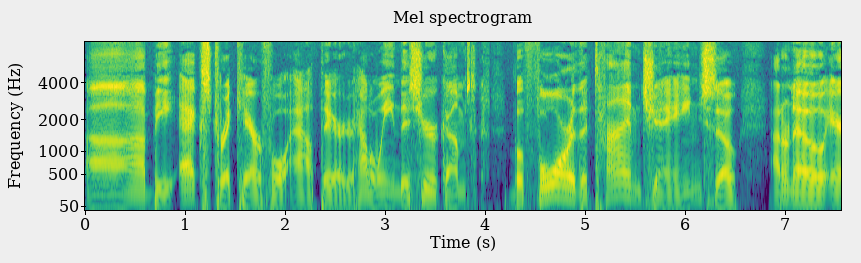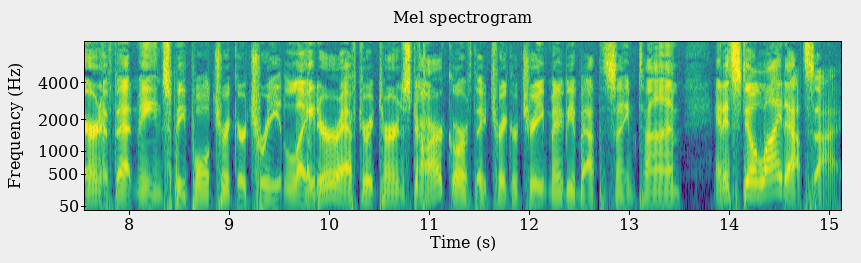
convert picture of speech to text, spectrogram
Uh, be extra careful out there. Halloween this year comes before the time change, so I don't know, Aaron, if that means people trick or treat later after it turns dark, or if they trick or treat maybe about the same time and it's still light outside.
